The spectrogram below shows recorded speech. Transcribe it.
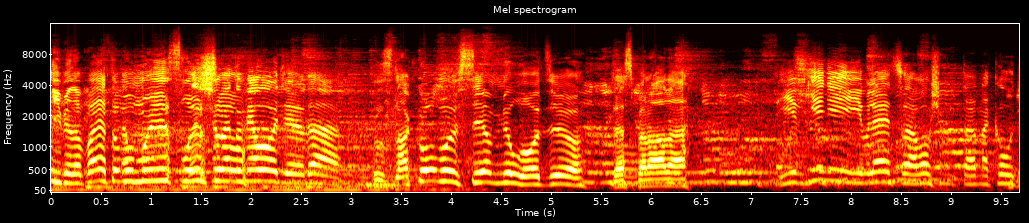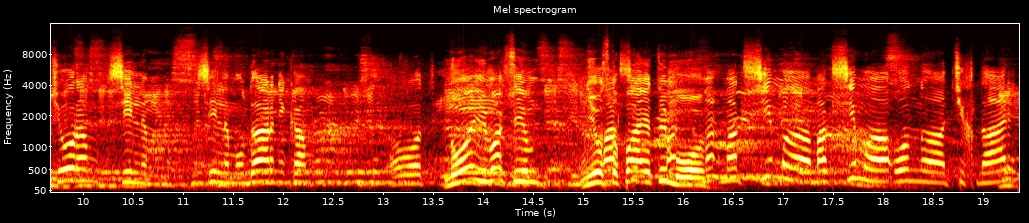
Именно поэтому мы и Слышим эту слышим мелодию, да. знакомую всем мелодию Деспирада. Евгений является, в общем-то, нокаутером, сильным, сильным ударником. Вот. Но и Максим не уступает Максим- ему. Ма- Максим, э, Максим, э, он э, технарь,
